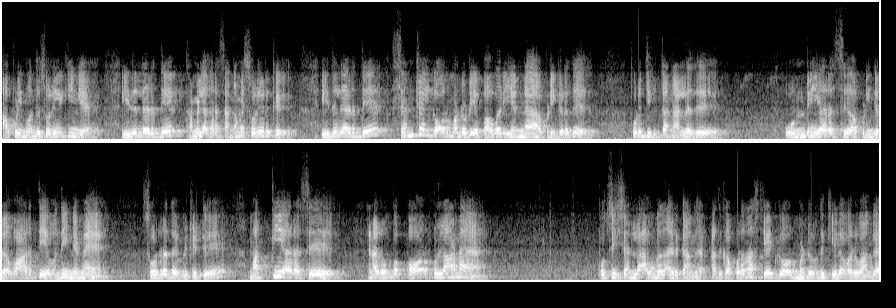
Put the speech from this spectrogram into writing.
அப்படின்னு வந்து சொல்லியிருக்கீங்க. இதுல இருந்தே தமிழக அரசாங்கமே சொல்லியிருக்கு. இதுல இருந்தே சென்ட்ரல் கவர்மெண்டுடைய பவர் என்ன அப்படிங்கிறது புரிஞ்சுக்கிட்டா நல்லது. ஒன்றிய அரசு அப்படிங்கிற வார்த்தையை வந்து இனிமே சொல்றதை விட்டுட்டு மத்திய அரசு ஏன்னா ரொம்ப பவர்ஃபுல்லான பொசிஷனில் அவங்க தான் இருக்காங்க. அதுக்கப்புறம் தான் ஸ்டேட் கவர்மெண்ட் வந்து கீழே வருவாங்க.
